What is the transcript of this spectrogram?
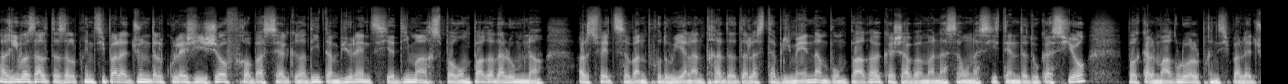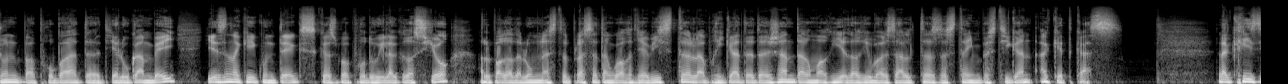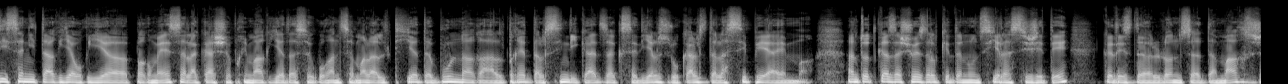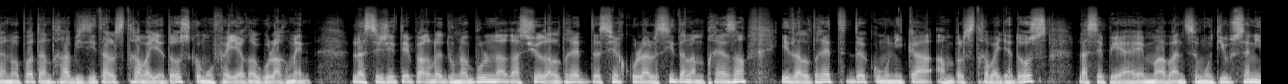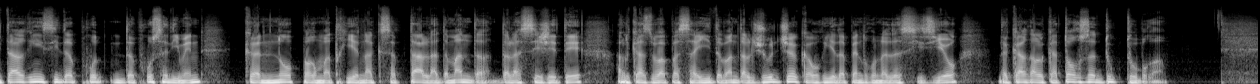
A Ribes Altes, el principal adjunt del col·legi Jofre va ser agredit amb violència dimarts per un pare d'alumne. Els fets se van produir a l'entrada de l'establiment amb un pare que ja va amenaçar un assistent d'educació. Per calmar-lo, el principal adjunt va provar de dialogar amb ell i és en aquell context que es va produir l'agressió. El pare d'alumne ha estat plaçat en guàrdia vista. La brigada de gendarmeria de Ribes Altes està investigant aquest cas. La crisi sanitària hauria permès a la Caixa Primària d'Assegurança Malaltia de vulnerar el dret dels sindicats a accedir als locals de la CPAM. En tot cas, això és el que denuncia la CGT, que des de l'11 de març ja no pot entrar a visitar els treballadors com ho feia regularment. La CGT parla d'una vulneració del dret de circular al si de l'empresa i del dret de comunicar amb els treballadors. La CPAM avança motius sanitaris i de, pro de procediment que no permetrien acceptar la demanda de la CGT. El cas va passar ahir davant del jutge que hauria de prendre una decisió de cara al 14 d'octubre.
